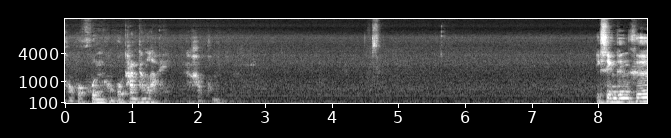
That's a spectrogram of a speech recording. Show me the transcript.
ของพวกคุณของพวกท่านทั้งหลายนะครับผม อีกสิ่งหนึ่งคือ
